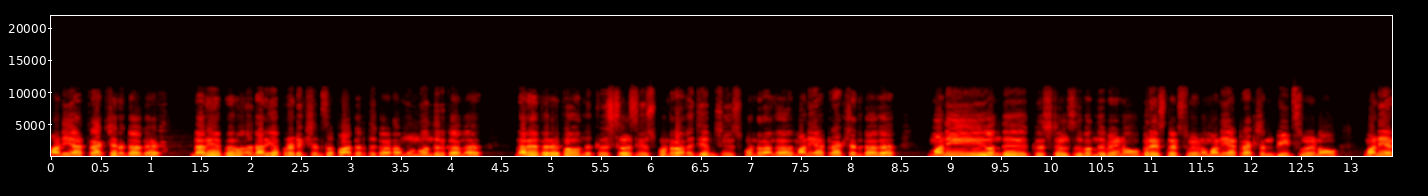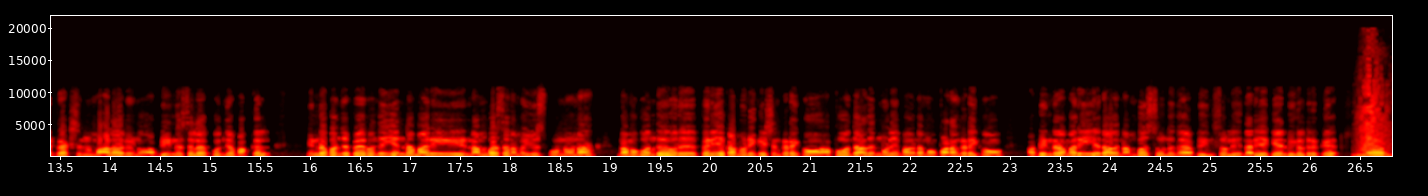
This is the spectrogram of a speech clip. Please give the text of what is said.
மணி அட்ராக்ஷனுக்காக நிறைய பேர் வந்து நிறைய ப்ரெடிக்ஷன்ஸை பார்க்கறதுக்கான முன் வந்திருக்காங்க. நிறைய பேர் இப்போ வந்து கிறிஸ்டல்ஸ் யூஸ் பண்ணுறாங்க ஜெம்ஸ் யூஸ் பண்ணுறாங்க மணி அட்ராக்ஷனுக்காக மணி வந்து கிறிஸ்டல்ஸ் வந்து வேணும் பிரேஸ்லெட்ஸ் வேணும் மணி அட்ராக்ஷன் பீட்ஸ் வேணும் மணி அட்ராக்ஷன் மாலா வேணும் அப்படின்னு சில கொஞ்சம் மக்கள் இன்னும் கொஞ்சம் பேர் வந்து என்ன மாதிரி நம்பர்ஸை நம்ம யூஸ் பண்ணோம்னா நமக்கு வந்து ஒரு பெரிய கம்யூனிகேஷன் கிடைக்கும். அப்போ வந்து அதன் மூலியமாக நம்ம பணம் கிடைக்கும் அப்படின்ற மாதிரி ஏதாவது நம்பர்ஸ் சொல்லுங்க அப்படின்னு சொல்லி நிறைய கேள்விகள் இருக்கு.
